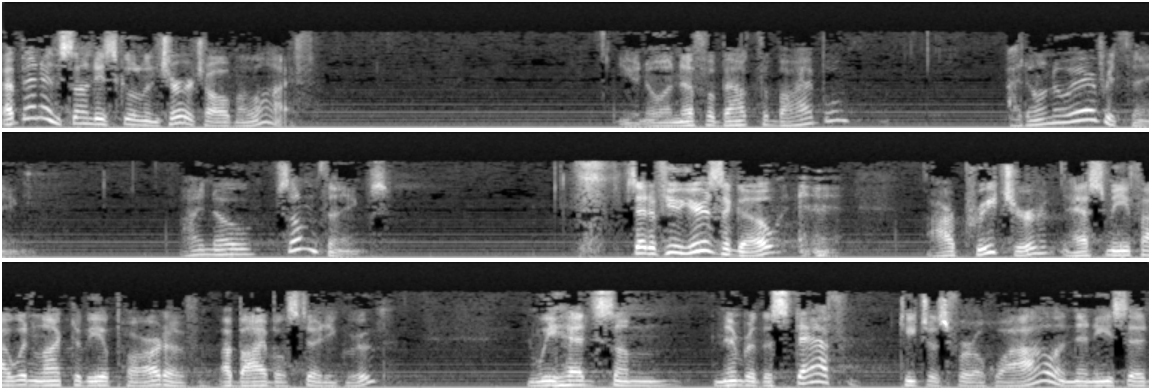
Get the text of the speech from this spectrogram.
I've been in Sunday school and church all my life. You know enough about the Bible? I don't know everything. I know some things. Said a few years ago, our preacher asked me if I wouldn't like to be a part of a Bible study group. And we had some member of the staff teach us for a while, and then he said,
